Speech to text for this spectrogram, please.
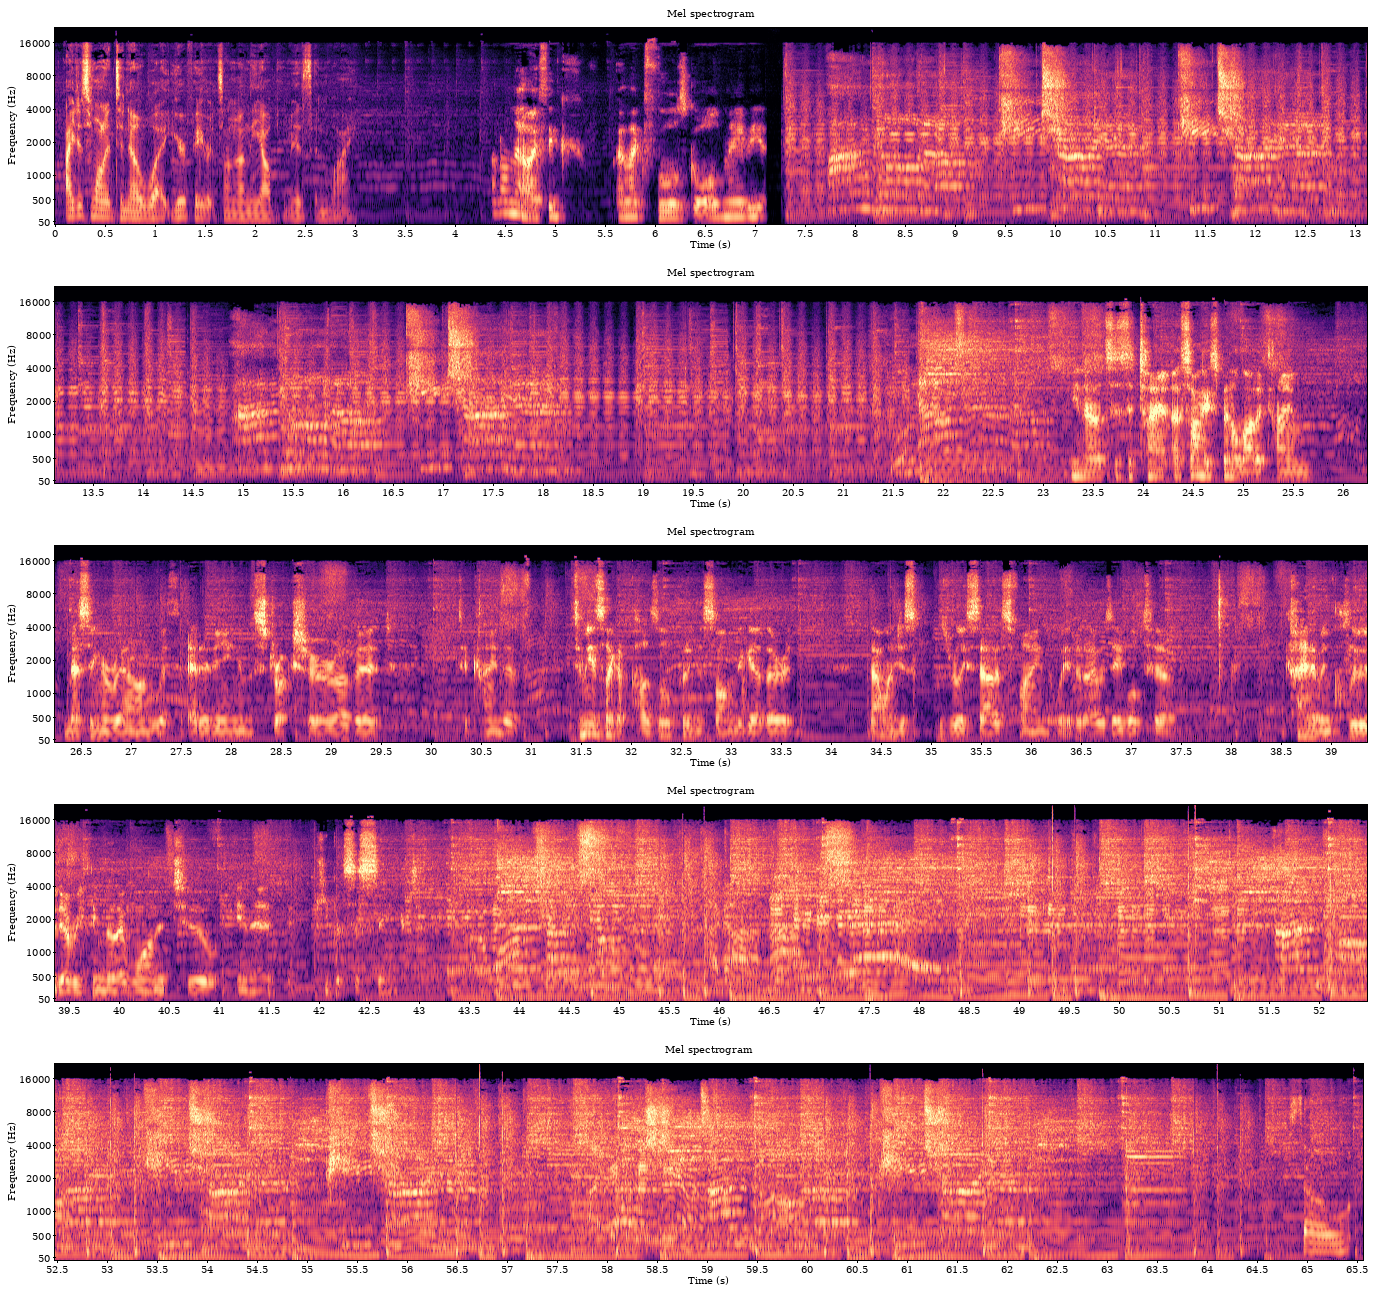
I just wanted to know what your favorite song on the album is and why. I don't know. I think I like Fool's Gold, maybe. Know, it's just a time a song I spent a lot of time messing around with editing and the structure of it to kind of to me it's like a puzzle putting a song together and that one just was really satisfying the way that I was able to kind of include everything that I wanted to in it and keep it succinct.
